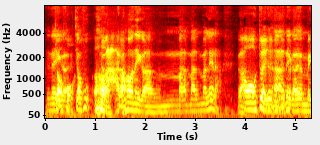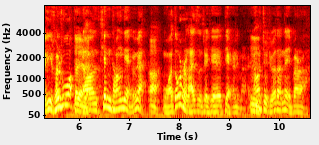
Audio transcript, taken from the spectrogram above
那教父个教父哦是吧？啊然后那个马马马丽娜对吧？哦对对对那个美丽传说，然后天堂电影院啊，我都是来自这些电影里面，嗯然后就觉得那边啊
